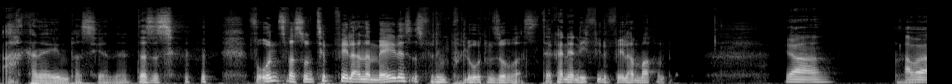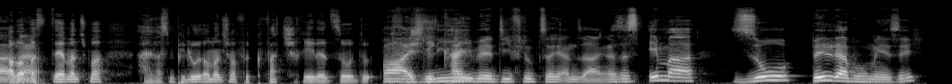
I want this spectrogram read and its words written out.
Ach, kann ja jedem passieren, ne? Das ist für uns, was so ein Tippfehler an der Mail ist, ist für den Piloten sowas. Der kann ja nicht viele Fehler machen. Ja. Aber, Aber naja. was der manchmal, ah, was ein Pilot auch manchmal für Quatsch redet, so, du, Oh, ich kein- liebe die Flugzeugansagen. Das ist immer so bilderbuchmäßig.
